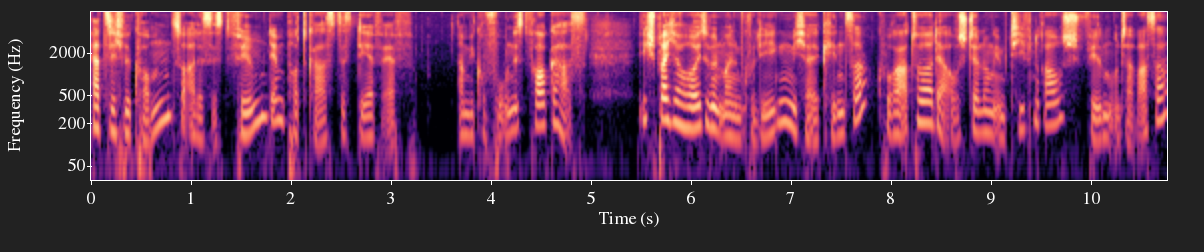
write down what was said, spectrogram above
Herzlich willkommen zu Alles ist Film, dem Podcast des DFF. Am Mikrofon ist Frau Haas. Ich spreche heute mit meinem Kollegen Michael Kinzer, Kurator der Ausstellung im Tiefenrausch Film unter Wasser,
